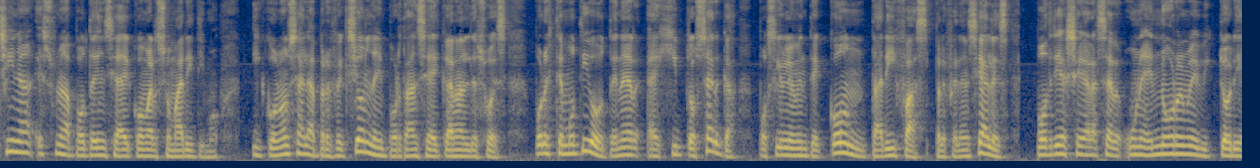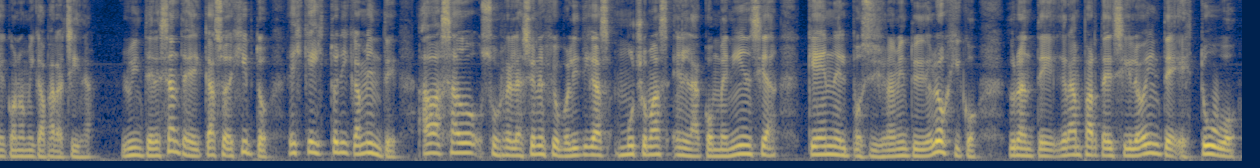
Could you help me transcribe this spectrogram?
China es una potencia de comercio marítimo y conoce a la perfección la importancia del canal de Suez. Por este motivo, tener a Egipto cerca, posiblemente con tarifas preferenciales, podría llegar a ser una enorme victoria económica para China. Lo interesante del caso de Egipto es que históricamente ha basado sus relaciones geopolíticas mucho más en la conveniencia que en el posicionamiento ideológico. Durante gran parte del siglo XX estuvo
